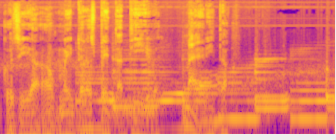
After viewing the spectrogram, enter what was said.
così aumento le aspettative, merita.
